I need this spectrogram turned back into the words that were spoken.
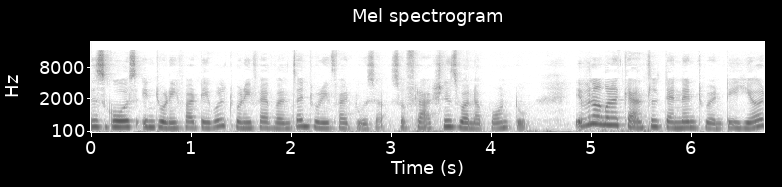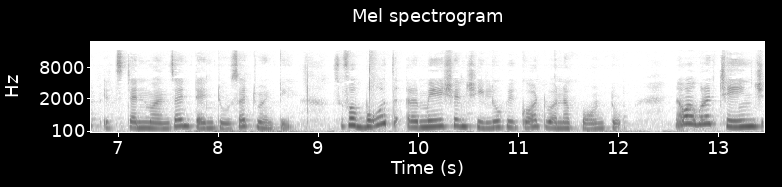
this goes in 25 table 25 ones and 25 twos are so fraction is 1 upon 2 even i'm going to cancel 10 and 20 here it's 10 ones and 10 twos are 20 so for both ramesh and sheelu we got 1 upon 2 now i'm going to change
